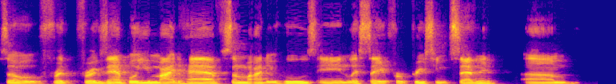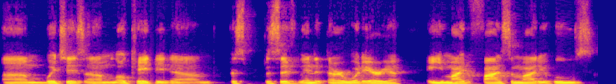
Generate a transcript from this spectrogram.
So for, for example, you might have somebody who's in, let's say for precinct seven, um, um, which is um, located um, specifically in the third ward area. And you might find somebody who's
